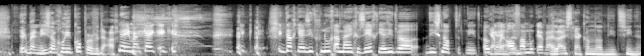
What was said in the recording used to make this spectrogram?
Ik ben niet zo'n goede kopper vandaag. Nee, maar kijk, ik, ik, ik dacht, jij ziet genoeg aan mijn gezicht. Jij ziet wel, die snapt het niet. Oké, de- alfa moet ik even De uit. luisteraar kan dat niet zien, hè?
